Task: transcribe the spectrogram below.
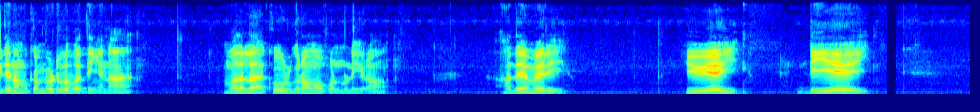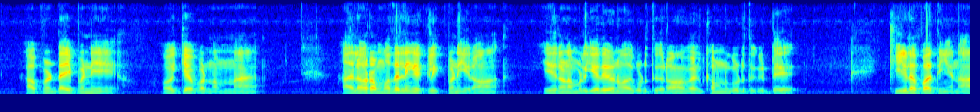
இதே நம்ம கம்ப்யூட்டரில் பார்த்தீங்கன்னா முதல்ல கூகுள் க்ரோம் ஓப்பன் பண்ணிக்கிறோம். அதேமாரி யூஐ டிஏஐ அப்படின்னு டைப் பண்ணி ஓகே பண்ணோம்னா அதில் வர முதல் நீங்கள் கிளிக் பண்ணிக்கிறோம். இதில் நம்மளுக்கு எது வேணுமோ கொடுத்துக்கிறோம். வெல்கம்னு கொடுத்துக்கிட்டு கீழே பார்த்தீங்கன்னா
